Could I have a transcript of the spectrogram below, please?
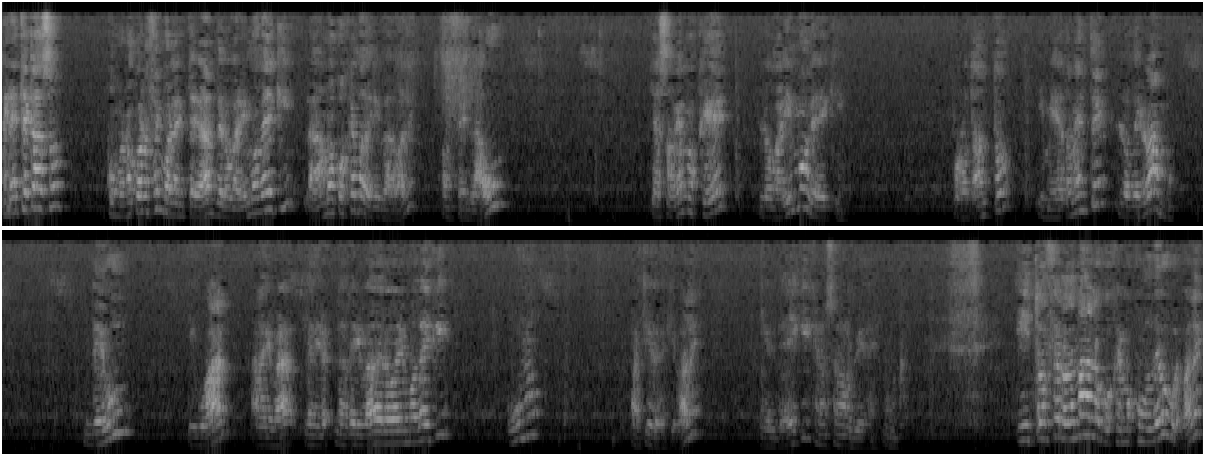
En este caso, como no conocemos la integral del logaritmo de x, la vamos a coger para derivar, ¿vale? Entonces, la u, ya sabemos que es logaritmo de x. Por lo tanto, inmediatamente lo derivamos. de u igual a la derivada, del logaritmo de x, 1 partido de x, ¿vale? Y el de x que no se nos olvide nunca. Y entonces lo demás lo cogemos como dv, ¿vale?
